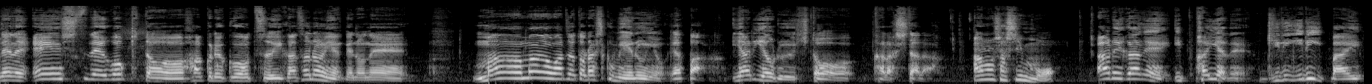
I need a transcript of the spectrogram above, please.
でね、演出で動きと迫力を追加するんやけどね、まあまあわざとらしく見えるんよ。やっぱ、やりよる人からしたら。あの写真も？あれがね、いっぱいやで。ギリギリいっぱい、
